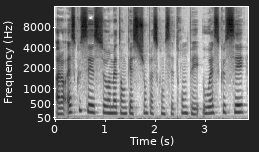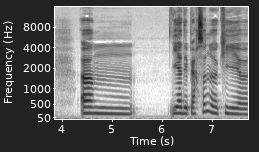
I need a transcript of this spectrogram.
Alors, est-ce que c'est se remettre en question parce qu'on s'est trompé? Ou est-ce que c'est... Euh, il y a des personnes euh, qui, euh,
